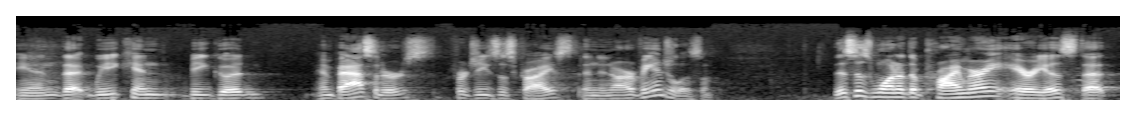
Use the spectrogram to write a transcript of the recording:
and that we can be good ambassadors for Jesus Christ and in our evangelism. This is one of the primary areas that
